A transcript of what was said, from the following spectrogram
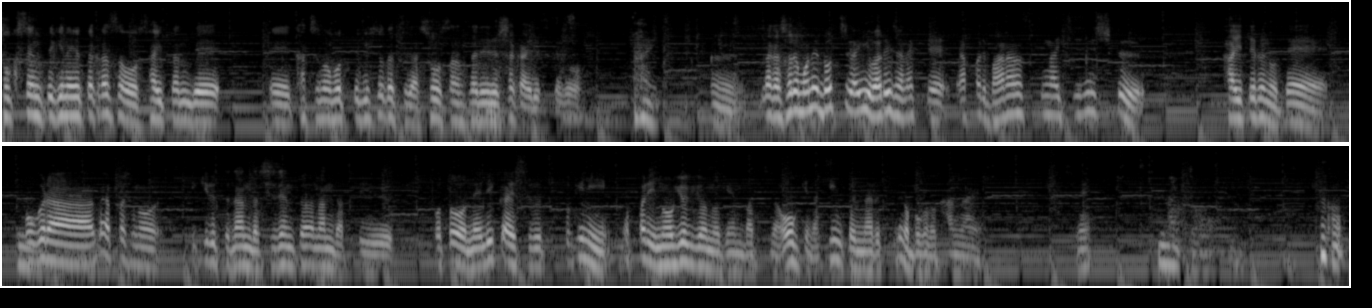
直線的な豊かさを最短で、えー、勝ち上っていく人たちが称賛される社会ですけど、はい。うん。だからそれもね、どっちがいい悪いじゃなくて、やっぱりバランスが著しく欠いてるので、うん、僕らがやっぱりその生きるってなんだ、自然とはなんだっていうことをね、理解するときに、やっぱり農業業の現場っていうのは大きなヒントになるっていうのが僕の考えですね。なるほど。なんか、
